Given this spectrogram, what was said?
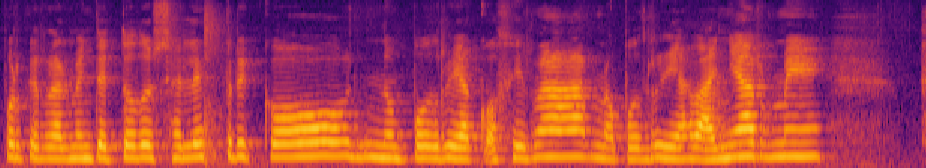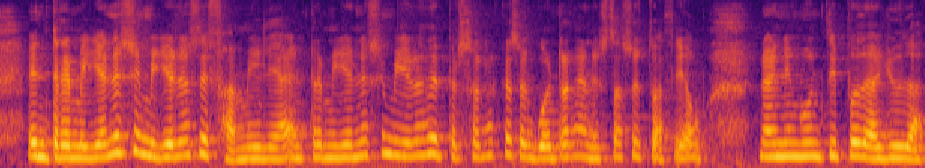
Porque realmente todo es eléctrico, no podría cocinar, no podría bañarme, entre millones y millones de familias, entre millones y millones de personas que se encuentran en esta situación. No hay ningún tipo de ayuda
